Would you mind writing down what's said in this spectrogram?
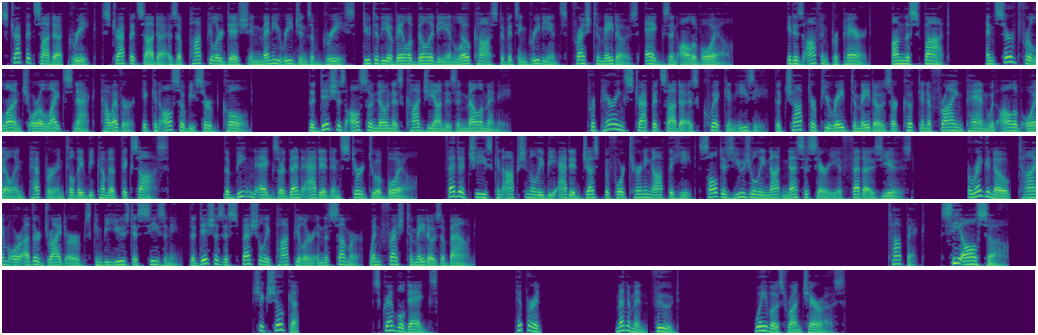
Strapatsada Greek, strapatsada is a popular dish in many regions of Greece, due to the availability and low cost of its ingredients fresh tomatoes, eggs and olive oil. It is often prepared on the spot and served for lunch or a light snack, however, it can also be served cold. The dish is also known as kagianas and melameni. Preparing strapatsada is quick and easy, the chopped or pureed tomatoes are cooked in a frying pan with olive oil and pepper until they become a thick sauce. The beaten eggs are then added and stirred to a boil. Feta cheese can optionally be added just before turning off the heat salt is usually not necessary if feta is used. Oregano, thyme or other dried herbs can be used as seasoning. The dish is especially popular in the summer, when fresh tomatoes abound. See also Shakshuka Scrambled eggs Piperade Menemen food Huevos rancheros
